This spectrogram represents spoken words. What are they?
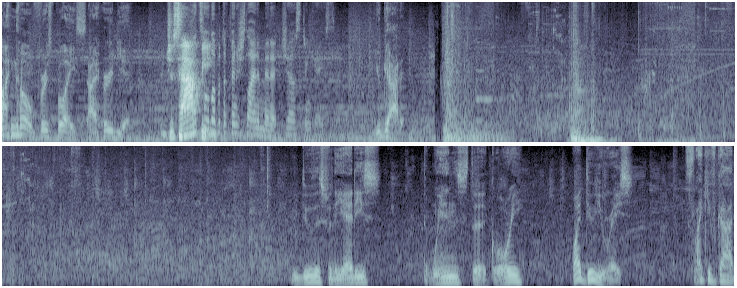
I know, first place. I heard you. You're just Let's hold up at the finish line a minute, just in case. You got it. This for the eddies, the wins, the glory? Why do you race? It's like you've got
